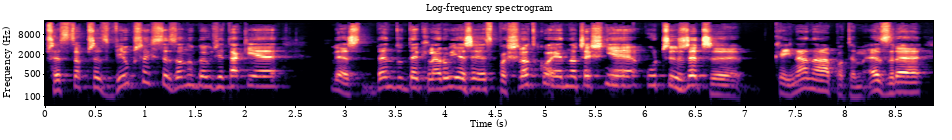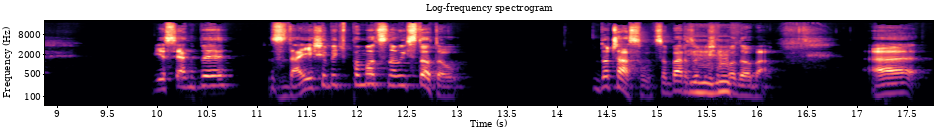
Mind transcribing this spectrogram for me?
Przez co przez większość sezonu będzie takie, wiesz, Bendu deklaruje, że jest pośrodku, a jednocześnie uczy rzeczy Kanana, potem Ezrę. Jest jakby, zdaje się być pomocną istotą. Do czasu, co bardzo mm -hmm. mi się mhm. podoba. E,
